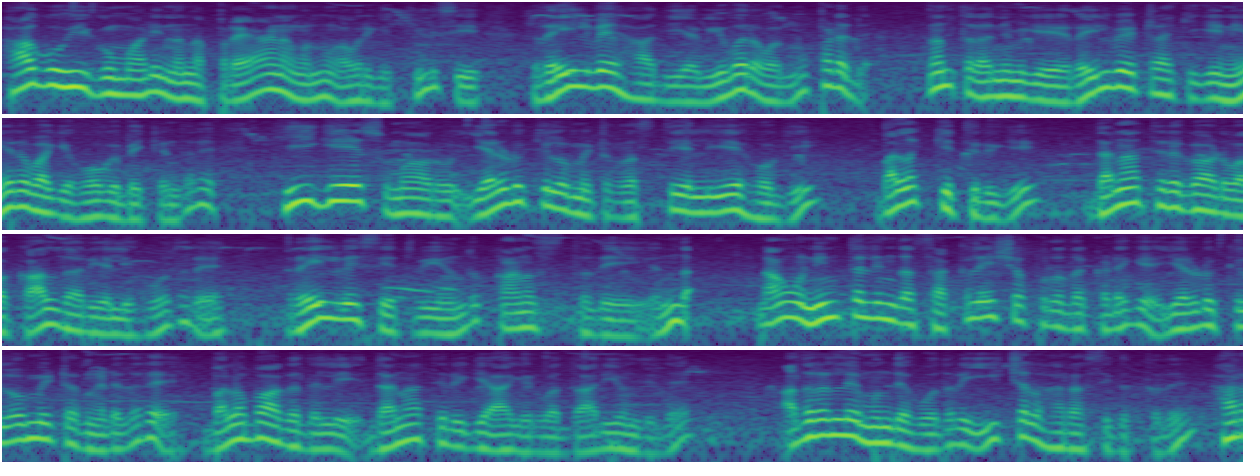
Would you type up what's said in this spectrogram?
ಹಾಗೂ ಹೀಗೂ ಮಾಡಿ ನನ್ನ ಪ್ರಯಾಣವನ್ನು ಅವರಿಗೆ ತಿಳಿಸಿ ರೈಲ್ವೆ ಹಾದಿಯ ವಿವರವನ್ನು ಪಡೆದೆ. ನಂತರ ನಿಮಗೆ ರೈಲ್ವೆ ಟ್ರ್ಯಾಕಿಗೆ ನೇರವಾಗಿ ಹೋಗಬೇಕೆಂದರೆ ಹೀಗೆ ಸುಮಾರು ಎರಡು ಕಿಲೋಮೀಟರ್ ರಸ್ತೆಯಲ್ಲಿಯೇ ಹೋಗಿ, ಬಲಕ್ಕೆ ತಿರುಗಿ, ದನ ತಿರುಗಾಡುವ ಕಾಲ್ದಾರಿಯಲ್ಲಿ ಹೋದರೆ ರೈಲ್ವೆ ಸೇತುವೆಯೊಂದು ಕಾಣಿಸುತ್ತದೆ ಎಂದ. ನಾವು ನಿಂತಲ್ಲಿಂದ ಸಕಲೇಶಪುರದ ಕಡೆಗೆ ಎರಡು ಕಿಲೋಮೀಟರ್ ನಡೆದರೆ ಬಲಭಾಗದಲ್ಲಿ ದನ ತಿರುಗಿ ಆಗಿರುವ ದಾರಿಯೊಂದಿದೆ. ಅದರಲ್ಲೇ ಮುಂದೆ ಹೋದರೆ ಈಚಲ ಹರ ಸಿಗುತ್ತದೆ. ಹರ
